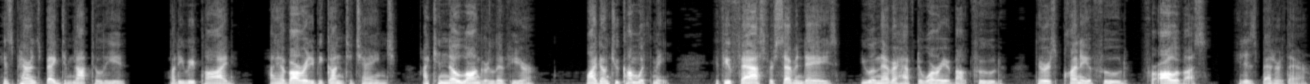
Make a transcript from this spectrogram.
His parents begged him not to leave, but he replied, I have already begun to change. I can no longer live here. Why don't you come with me? If you fast for seven days, you will never have to worry about food. There is plenty of food for all of us. It is better there.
